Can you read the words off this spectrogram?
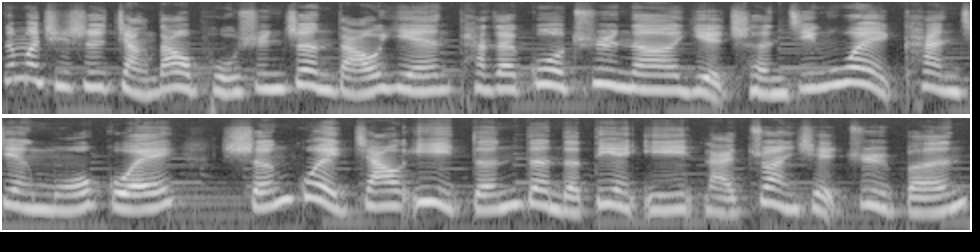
那么其实讲到朴勋正导演，他在过去呢也曾经为《看见魔鬼》《神鬼交易》等等的电影来撰写剧本。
